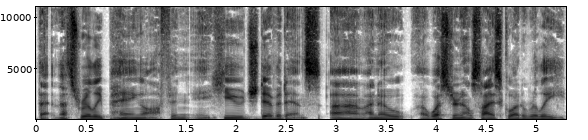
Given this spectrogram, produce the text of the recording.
that that's really paying off in, in huge dividends. Um, I know uh, Western Hills High School had a really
